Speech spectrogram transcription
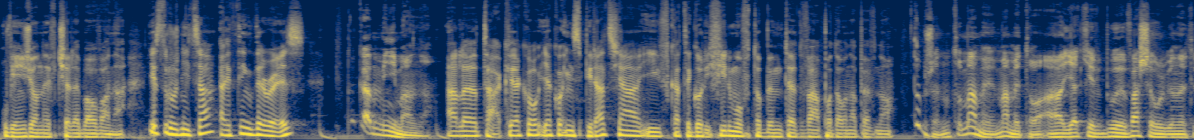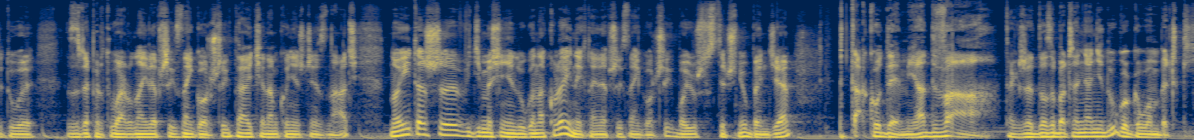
uwięziony w ciele bałwana. Jest różnica? I think there is. Taka minimalna. Ale tak, jako, jako inspiracja i w kategorii filmów to bym te dwa podał na pewno. Dobrze, no to mamy, mamy to. A jakie były wasze ulubione tytuły z repertuaru najlepszych z najgorszych? Dajcie nam koniecznie znać. No i też e, widzimy się niedługo na kolejnych najlepszych z najgorszych, bo już w styczniu będzie Ptakodemia 2. Także do zobaczenia niedługo, gołąbeczki.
